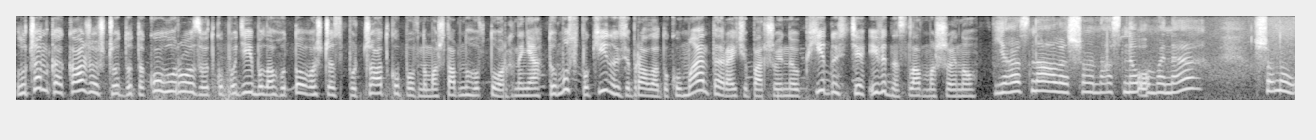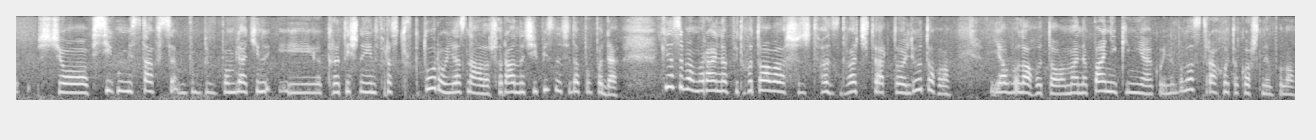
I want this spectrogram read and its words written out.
Лучанка каже, що до такого розвитку подій була готова ще з початку повномасштабного вторгнення, тому спокійно зібрала документи, речі першої необхідності і віднесла в машину. Я знала, що нас не у мене, що ну що всі в містах все бомблять і, критичну інфраструктуру. Я знала, що рано чи пізно сюди попаде. Я себе морально підготувала, що з 24 лютого я була готова. У мене паніки ніякої не було, страху також не було.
